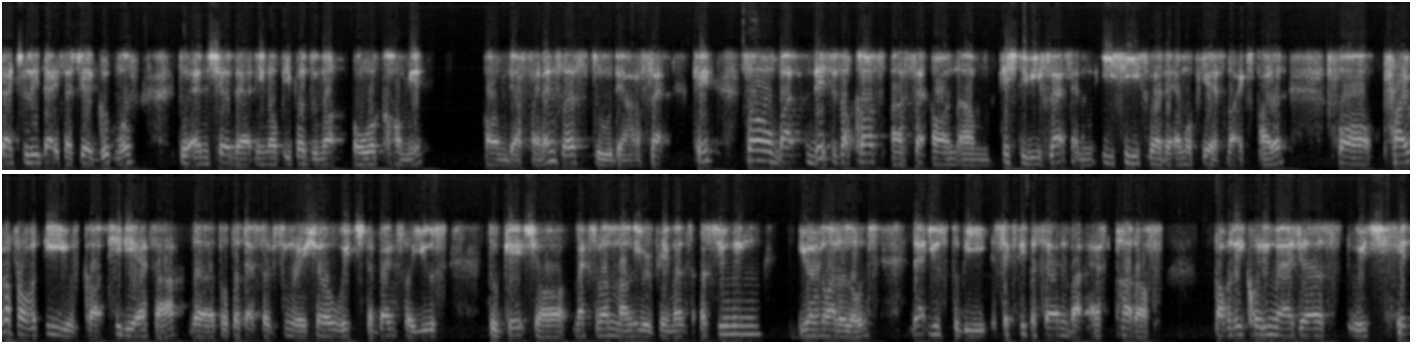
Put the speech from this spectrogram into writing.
actually, that is actually a good move to ensure that, you know, people do not overcommit on their finances to their flat. Okay, so but this is of course uh, set on um, HDB flats and ECs where the MOP has not expired. For private property, you've got TDSR, the total debt servicing ratio, which the banks will use to gauge your maximum monthly repayments, assuming you have no other loans. That used to be 60%, but as part of property cooling measures, which hit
